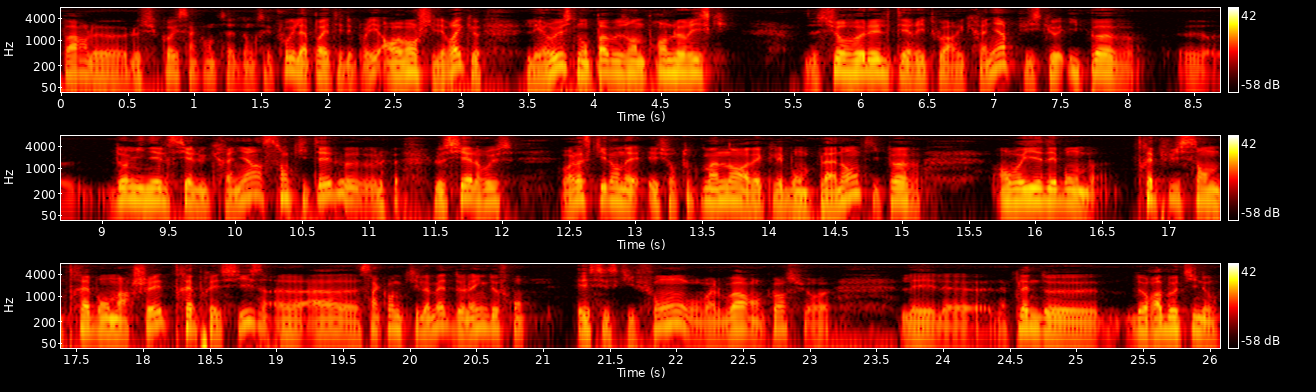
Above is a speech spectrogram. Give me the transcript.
par le, le Sukhoi 57. Donc c'est faux, il n'a pas été déployé. En revanche, il est vrai que les Russes n'ont pas besoin de prendre le risque de survoler le territoire ukrainien, puisqu'ils peuvent euh, dominer le ciel ukrainien sans quitter le, ciel russe. Voilà ce qu'il en est. Et surtout que maintenant, avec les bombes planantes, ils peuvent envoyer des bombes très puissantes, très bon marché, très précises, euh, à 50 km de la ligne de front. Et c'est ce qu'ils font, on va le voir encore sur euh, la plaine de, de Rabotino.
